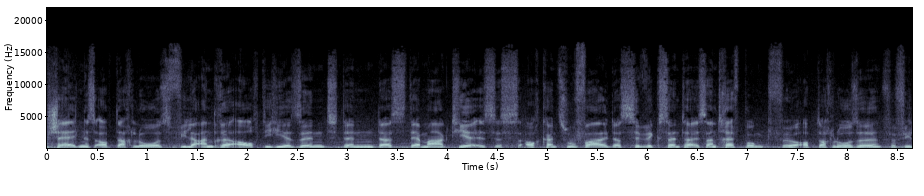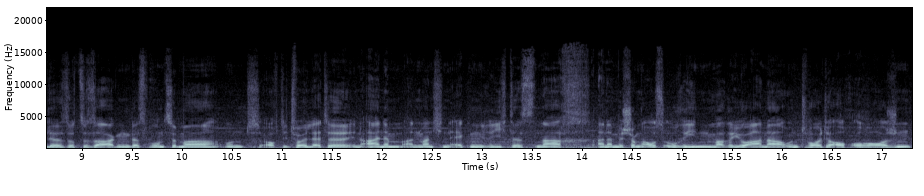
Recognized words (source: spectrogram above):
Sheldon ist obdachlos, viele andere auch, die hier sind. Denn dass der Markt hier ist, ist auch kein Zufall. Das Civic Center ist ein Treffpunkt für Obdachlose. Für viele sozusagen das Wohnzimmer und auch die Toilette in einem. An manchen Ecken riecht es nach einer Mischung aus Urin, Marihuana und heute auch Orangen.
